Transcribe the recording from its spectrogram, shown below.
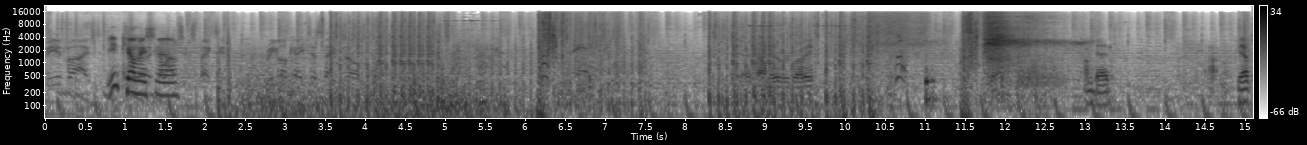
Be advised. Did you kill me, Snow? Expected. Relocate to safe zone. Yeah, I found everybody. I'm dead. Uh, yep.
